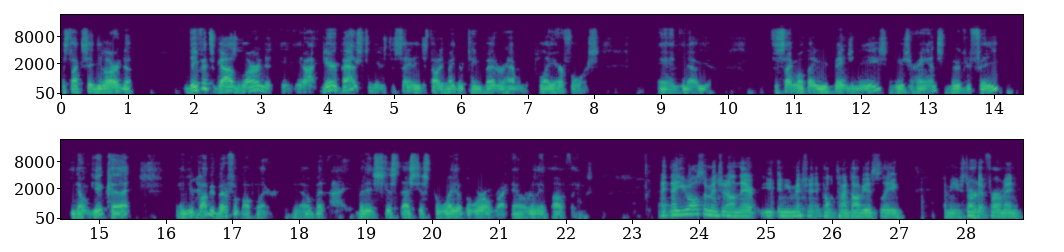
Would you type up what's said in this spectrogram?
it's like I said, you learn to defensive guys learned that, you know, Gary Patterson used to say that he just thought it made their team better having to play Air Force. And, you know, you, it's the same old thing. You bend your knees and use your hands, move your feet. You don't get cut and you're probably a better football player you know, but I, but it's just, that's just the way of the world right now, really, a lot of things. Now, you also mentioned on there, and you mentioned it a couple times, obviously. I mean, you started at Furman,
